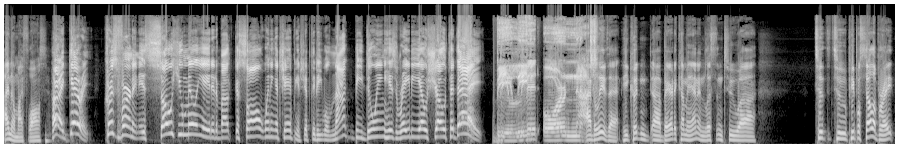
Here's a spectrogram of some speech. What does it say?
I know my flaws. All right, Gary. Chris Vernon is so humiliated about Gasol winning a championship that he will not be doing his radio show today. Believe it or not. I believe that he couldn't uh, bear to come in and listen to uh, to to people celebrate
